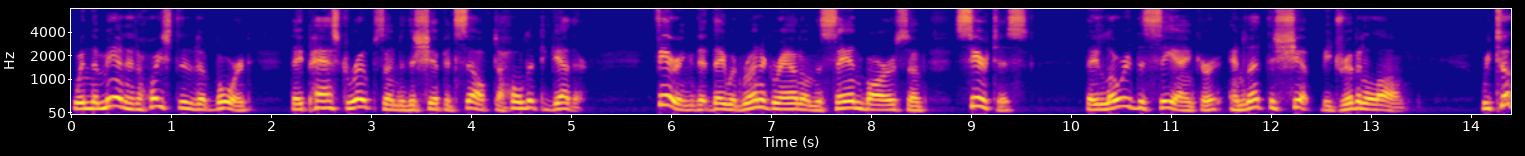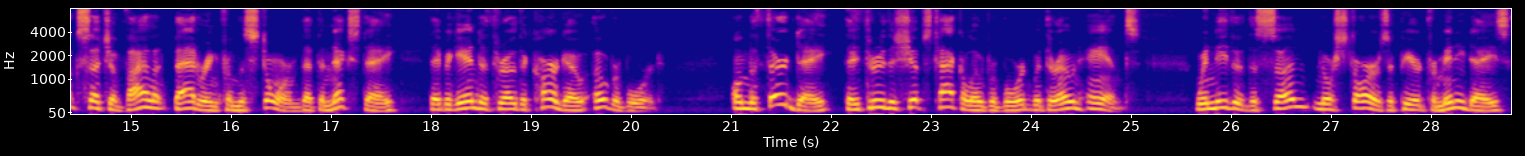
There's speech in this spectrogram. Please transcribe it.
When the men had hoisted it aboard, they passed ropes under the ship itself to hold it together. Fearing that they would run aground on the sandbars of Syrtis, they lowered the sea anchor and let the ship be driven along. We took such a violent battering from the storm that the next day they began to throw the cargo overboard. On the third day, they threw the ship's tackle overboard with their own hands. When neither the sun nor stars appeared for many days,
